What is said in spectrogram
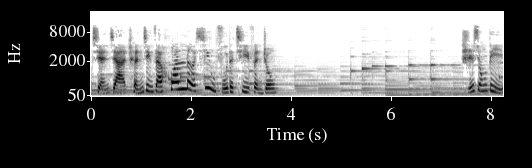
全家沉浸在欢乐幸福的气氛中。十兄弟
